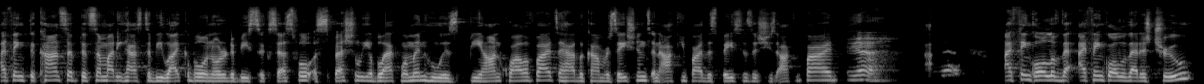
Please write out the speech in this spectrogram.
I think the concept that somebody has to be likable in order to be successful, especially a black woman who is beyond qualified to have the conversations and occupy the spaces that she's occupied. Yeah. I think all of that, I think all of that is true.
